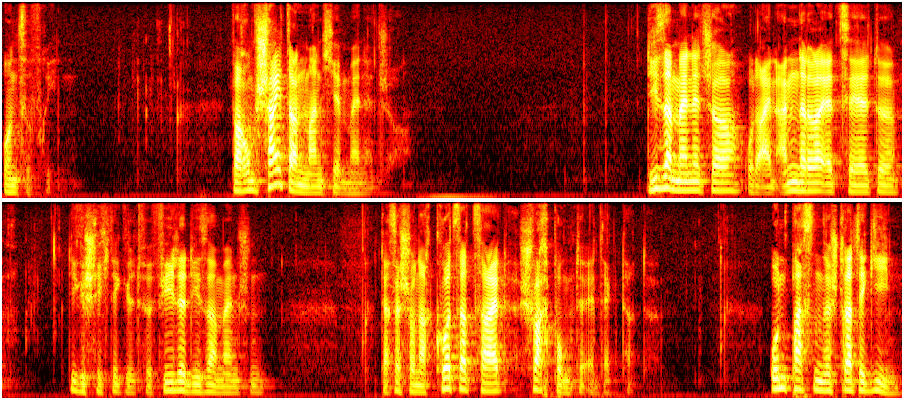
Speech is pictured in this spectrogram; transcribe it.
unzufrieden. Warum scheitern manche Manager? Dieser Manager oder ein anderer erzählte, die Geschichte gilt für viele dieser Menschen, dass er schon nach kurzer Zeit Schwachpunkte entdeckt hatte. Unpassende Strategien,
